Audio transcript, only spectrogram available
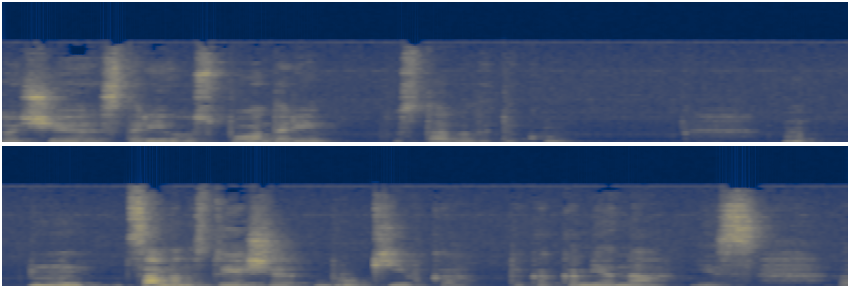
то ще старі господарі поставили таку ну, ну, саме настояща бруківка, така кам'яна із е,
